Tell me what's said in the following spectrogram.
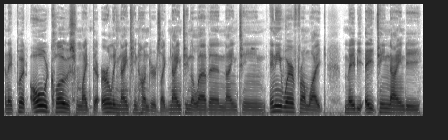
and they put old clothes from like the early 1900s, like 1911, 19, anywhere from like maybe 1890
